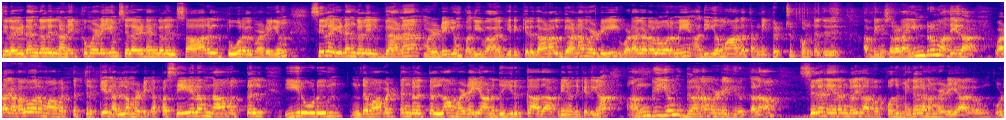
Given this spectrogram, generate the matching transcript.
சில இடங்களில் நனைக்கும் மழையும் சில இடங்களில் சாரல் தூரல் மழையும் சில இடங்களில் கன மழையும் பதிவாகி இருக்கிறது ஆனால் கனமழையை வடகடலோரமே அதிகமாக தன்னை பெற்றுக்கொண்டது அப்படின்னு சொல்லலாம். இன்றும் அதே தான் வடகடலோர மாவட்டத்திற்கே நல்ல மழை. அப்போ சேலம் நாமக்கல் ஈரோடு இந்த மாவட்டங்களுக்கெல்லாம் மழையானது இருக்காதா அப்படின்னு வந்து கேட்டிங்கன்னா அங்கேயும் கன வழி இருக்கலாம். சில நேரங்களில் அவ்வப்போது மிக கனமழையாகவும் கூட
